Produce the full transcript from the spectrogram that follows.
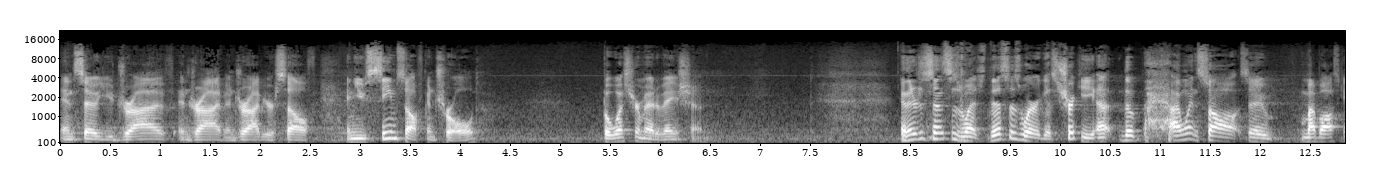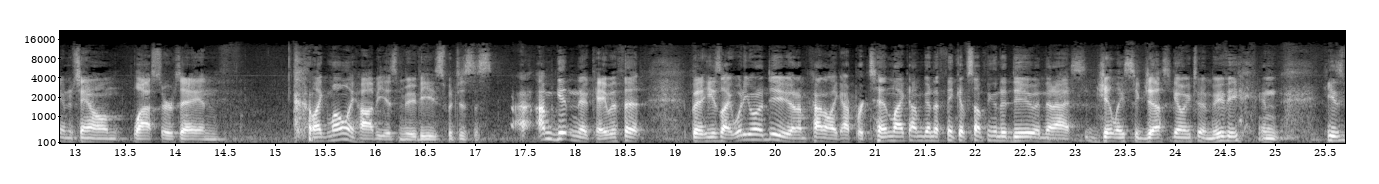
and so you drive and drive and drive yourself and you seem self-controlled but what's your motivation and there's a sense in which this is where it gets tricky. Uh, the, I went and saw, so my boss came to town last Thursday, and like my only hobby is movies, which is just, I'm getting okay with it. But he's like, "What do you want to do?" And I'm kind of like, I pretend like I'm going to think of something to do, and then I gently suggest going to a movie, and he's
